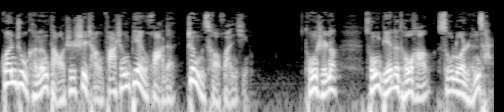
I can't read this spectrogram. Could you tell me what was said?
关注可能导致市场发生变化的政策环境。同时呢，从别的投行搜罗人才。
